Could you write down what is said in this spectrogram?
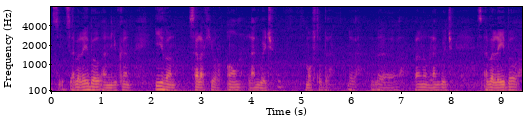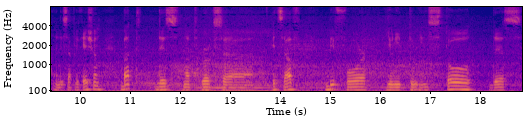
it's, it's available and you can even select your own language. Most of the, the, the well-known language is available in this application. But this not works uh, itself before you need to install this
